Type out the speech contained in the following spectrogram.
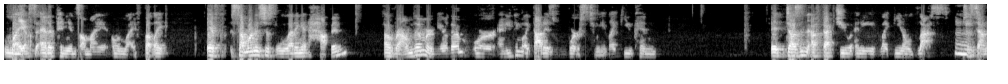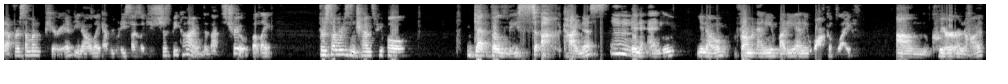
lives and opinions on my own life. But like, if someone is just letting it happen around them or near them or anything like that is worse to me. Like you can. It doesn't affect you any like you know less to Mhm. stand up for someone. Period. You know, like everybody says, like you should just be kind, and that's true. But like, for some reason, trans people get the least kindness Mhm. in any, you know, from anybody, any walk of life, um, queer or not.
